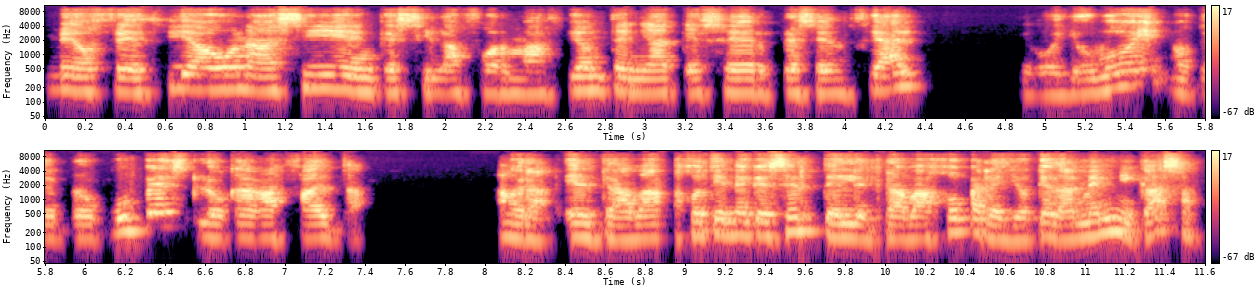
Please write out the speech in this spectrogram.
me ofrecía aún así en que si la formación tenía que ser presencial, digo, yo voy, no te preocupes, lo que haga falta. Ahora, el trabajo tiene que ser teletrabajo para yo quedarme en mi casa.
